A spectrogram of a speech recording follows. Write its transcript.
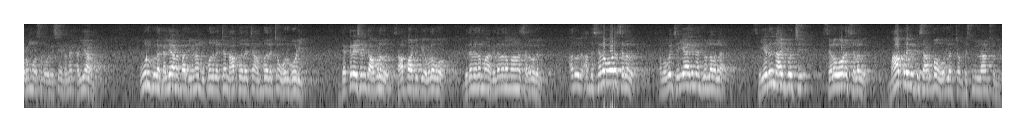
ப்ரொமோஷன் ஒரு விஷயம் என்னென்னா கல்யாணம். ஊருக்குள்ள கல்யாணம் பார்த்தீங்கன்னா முப்பது லட்சம் நாற்பது லட்சம் ஐம்பது லட்சம் ஒரு கோடி. டெக்கரேஷனுக்கு அவ்வளவு சாப்பாட்டுக்கு எவ்வளவோ விதவிதமாக விதவிதமான செலவுகள். அது ஒரு அந்த செலவோட செலவு. நம்ம போய் செய்யாதுன்னு நான் சொல்ல வரல. செய்யறதுன்னு ஆகிப்போச்சு செலவோட செலவு. மாப்பிள்ளை வீட்டு சார்பாக ஒரு லட்சம் பிஸ்மில்லான்னு சொல்லி.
